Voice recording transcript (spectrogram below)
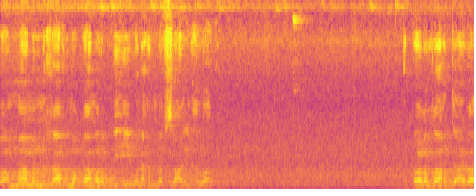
وأما من خاف مقام ربه ونهى النفس عن الهوى. قال الله تعالى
